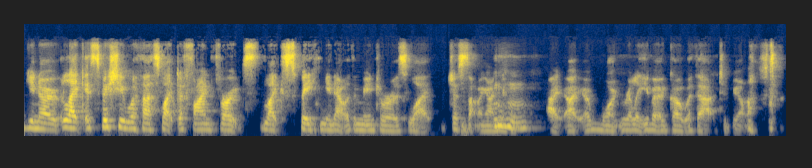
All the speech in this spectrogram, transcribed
you know like especially with us like defined throats like speaking it out with a mentor is like just something I, mm-hmm. I, I won't really ever go without to be honest.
